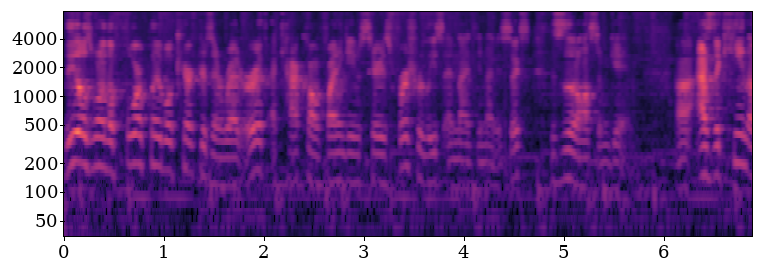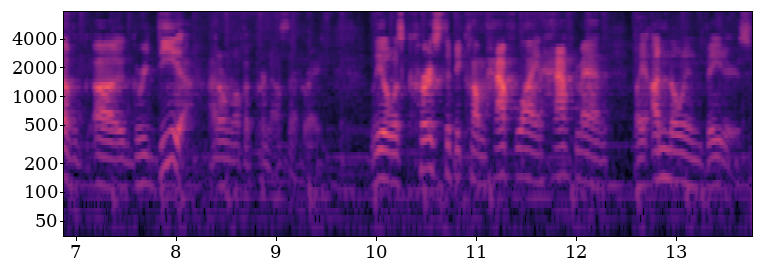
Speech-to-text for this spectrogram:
Leo is one of the four playable characters in Red Earth, a Capcom fighting game series first released in 1996. This is an awesome game. Uh, as the king of uh, Gridea, I don't know if I pronounced that right, Leo was cursed to become half lion, half man by unknown invaders.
